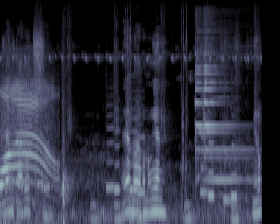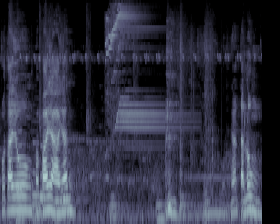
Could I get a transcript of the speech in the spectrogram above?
Ayan, carrots. Ayan mga kamangyan. Meron po tayong papaya, ayan. Ayan, talong.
